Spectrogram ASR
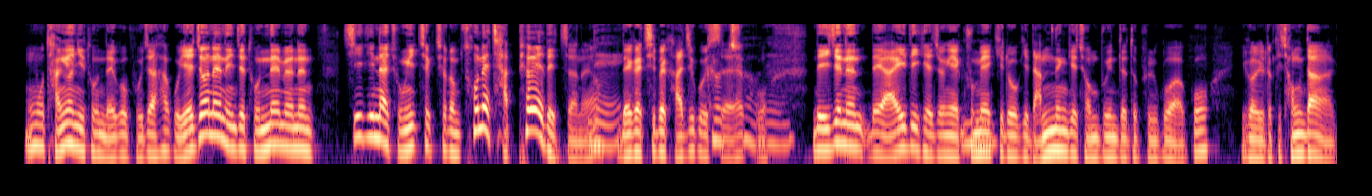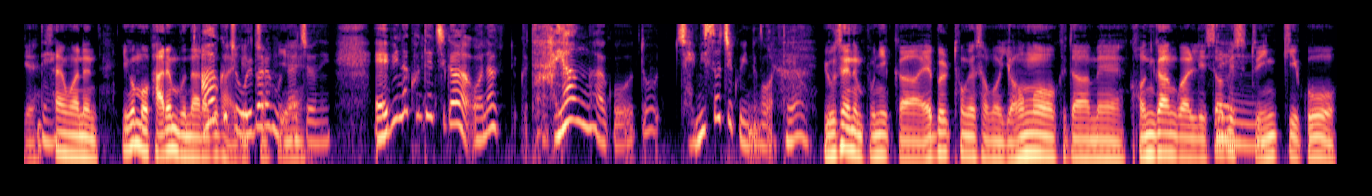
뭐 당연히 돈 내고 보자 하고 예전에는 이제 돈 내면은 CD나 종이책처럼 손에 잡혀야 됐잖아요. 네. 내가 집에 가지고 있어야 그렇죠. 했고. 네. 근데 이제는 내 아이디 계정에 구매 음. 기록이 남는 게 전부인데도 불구하고 이걸 이렇게 정당하게 네. 사용하는 이건 뭐 바른 문화라고 아, 그렇죠. 봐야겠죠. 올바른 문화죠. 예. 앱이나 콘텐츠가 워낙 다양하고 또 재밌어지고 있는 것 같아요. 요새는 보니까 앱을 통해서 뭐 영어 그다음에 건강 관리 서비스도 네. 인기고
